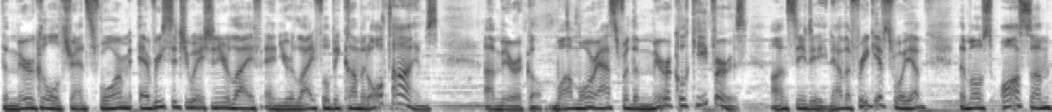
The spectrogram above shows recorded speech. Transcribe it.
The miracle will transform every situation in your life, and your life will become at all times a miracle. Want more? Ask for the Miracle Keepers on CD. Now, the free gifts for you the most awesome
